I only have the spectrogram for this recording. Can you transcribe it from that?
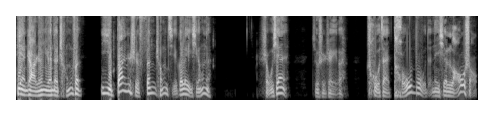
电诈人员的成分一般是分成几个类型呢？首先就是这个处在头部的那些老手，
